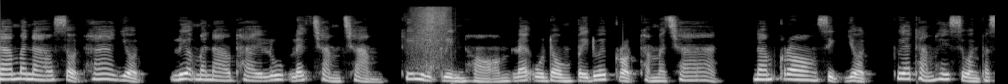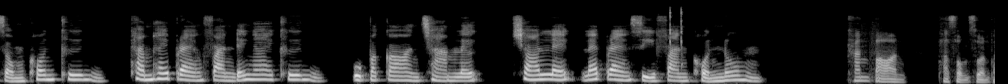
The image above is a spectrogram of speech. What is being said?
น้ำมะนาวสด 5 หยด เลือกมะนาวไทยลูกเล็กฉ่ำๆ ที่มีกลิ่นหอมและอุดมไปด้วยกรดธรรมชาติ น้ำกรองสิบหยด เพื่อทำให้ส่วนผสมข้นขึ้น ทำให้แปรงฟันได้ง่ายขึ้น อุปกรณ์ ชามเล็ก ช้อนเล็ก และแปรงสีฟันขนนุ่ม ขั้นตอน ผสมส่วนผ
